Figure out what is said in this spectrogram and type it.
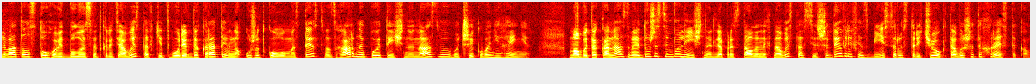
Льва Толстого відбулось відкриття виставки творів декоративно-ужиткового мистецтва з гарною поетичною назвою В очікуванні генія. Мабуть, така назва є дуже символічною для представлених на виставці шедеврів із бісеру, стрічок та вишитих хрестиком.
